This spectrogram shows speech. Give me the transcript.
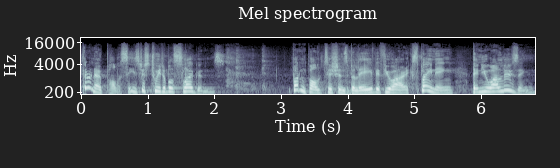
There are no policies, just tweetable slogans. Modern politicians believe if you are explaining, then you are losing.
